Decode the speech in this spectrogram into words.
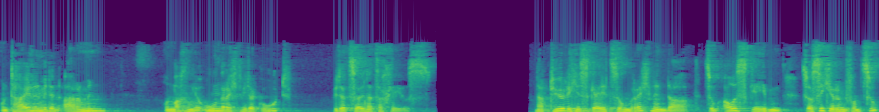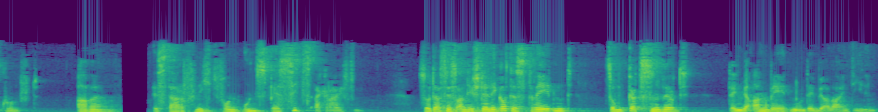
und teilen mit den Armen und machen ihr Unrecht wieder gut, wie der Zöllner Zachäus. Natürlich ist Geld zum Rechnen da, zum Ausgeben, zur Sicherung von Zukunft. Aber es darf nicht von uns Besitz ergreifen, so dass es an die Stelle Gottes tretend zum Götzen wird, den wir anbeten und dem wir allein dienen.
